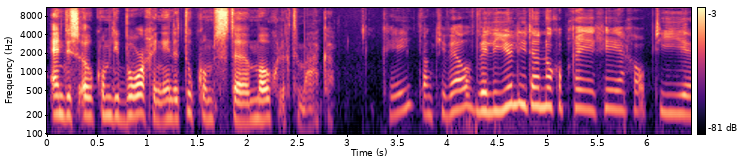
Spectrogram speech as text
en dus ook om die borging in de toekomst eh, mogelijk te maken. Oké, dankjewel. Willen jullie daar nog op reageren? Op die, eh,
